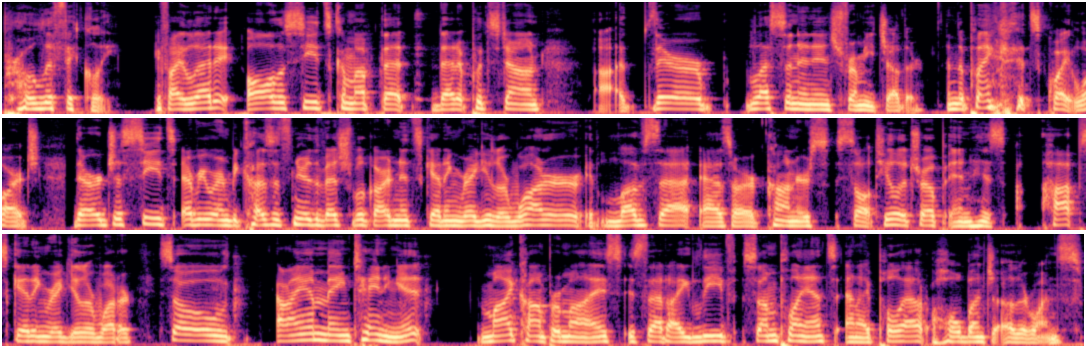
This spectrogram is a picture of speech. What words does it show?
prolifically. If I let it, all the seeds come up that, that it puts down, uh, they're less than an inch from each other, and the plant gets quite large. There are just seeds everywhere, and because it's near the vegetable garden, it's getting regular water. It loves that, as are Connor's salt heliotrope and his hops getting regular water. So I am maintaining it. My compromise is that I leave some plants and I pull out a whole bunch of other ones.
